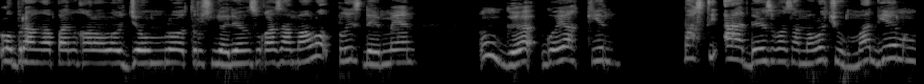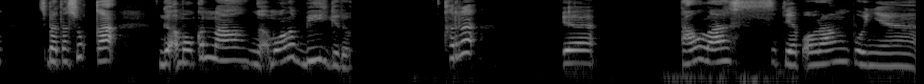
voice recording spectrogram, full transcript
lo beranggapan kalau lo jomblo terus nggak ada yang suka sama lo please deh man enggak gue yakin pasti ada yang suka sama lo cuma dia emang sebatas suka nggak mau kenal nggak mau lebih gitu. Karena ya tau lah setiap orang punya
